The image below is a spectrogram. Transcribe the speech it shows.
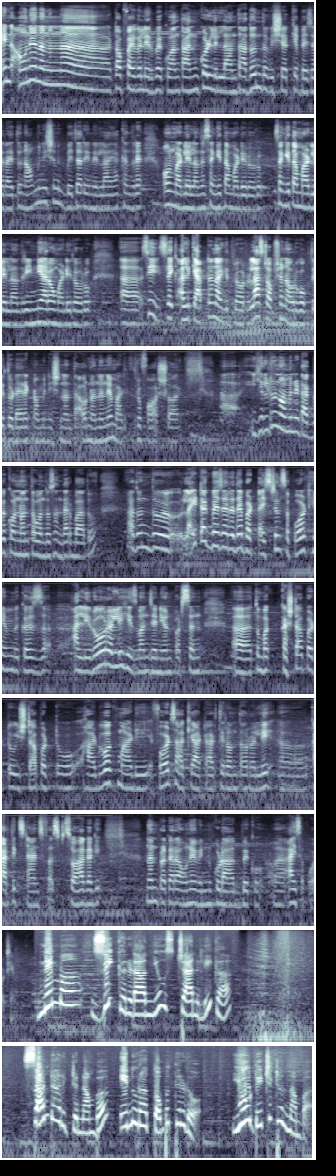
and ಅವನೇ ನನ್ನನ್ನು ಟಾಪ್ ಫೈವಲ್ಲಿ ಇರಬೇಕು ಅಂತ ಅಂದ್ಕೊಳ್ಳಿಲ್ಲ ಅಂತ ಅದೊಂದು ವಿಷಯಕ್ಕೆ ಬೇಜಾರಾಯಿತು. ನಾಮಿನೇಷನ್ಗೆ ಬೇಜಾರೇನಿಲ್ಲ, ಯಾಕಂದರೆ ಅವ್ನು ಮಾಡಲಿಲ್ಲ ಅಂದರೆ ಸಂಗೀತ ಮಾಡಿರೋರು, ಸಂಗೀತ ಮಾಡಲಿಲ್ಲ ಅಂದರೆ ಇನ್ಯಾರೋ ಮಾಡಿರೋರು. ಸಿ ಇಟ್ಸ್ ಲೈಕ್ ಅಲ್ಲಿ ಕ್ಯಾಪ್ಟನ್ ಆಗಿದ್ರು ಅವರು ಲಾಸ್ಟ್ ಆಪ್ಷನ್ ಅವ್ರಿಗೆ ಹೋಗ್ತಿತ್ತು ಡೈರೆಕ್ಟ್ ನಾಮಿನೇಷನ್ ಅಂತ. ಅವ್ರು ನನ್ನನ್ನೇ ಮಾಡ್ತಿದ್ರು ಫಾರ್ ಶೋರ್ ಎಲ್ಲರೂ ನಾಮಿನೇಟ್ ಆಗಬೇಕು ಅನ್ನೋಂಥ ಒಂದು ಸಂದರ್ಭ ಅದು. ಅದೊಂದು ಲೈಟಾಗಿ ಬೇಜಾರಿದೆ but I still support him because ಅಲ್ಲಿರೋರಲ್ಲಿ he's one genuine person ತುಂಬ ಕಷ್ಟಪಟ್ಟು, ಇಷ್ಟಪಟ್ಟು ಹಾರ್ಡ್ ವರ್ಕ್ ಮಾಡಿ ಎಫರ್ಟ್ಸ್ ಹಾಕಿ ಆಟ ಆಡ್ತಿರೋಂಥವ್ರಲ್ಲಿ ಕಾರ್ತಿಕ್ ಸ್ಟ್ಯಾಂಡ್ಸ್ ಫಸ್ಟ್ ಸೊ ಹಾಗಾಗಿ ನನ್ನ ಪ್ರಕಾರ ಅವನೇ ವಿನ್ ಕೂಡ ಆಗಬೇಕು. ಐ ಸಪೋರ್ಟ್ ಹಿಮ್ ನಿಮ್ಮ ಜಿ ಕನ್ನಡ ನ್ಯೂಸ್ ಚಾನೆಲ್ ಈಗ ಸನ್ ಡೈರೆಕ್ಟ್ ನಂಬರ್ ಇನ್ನೂರ ತೊಂಬತ್ತೆರಡು. U digital number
